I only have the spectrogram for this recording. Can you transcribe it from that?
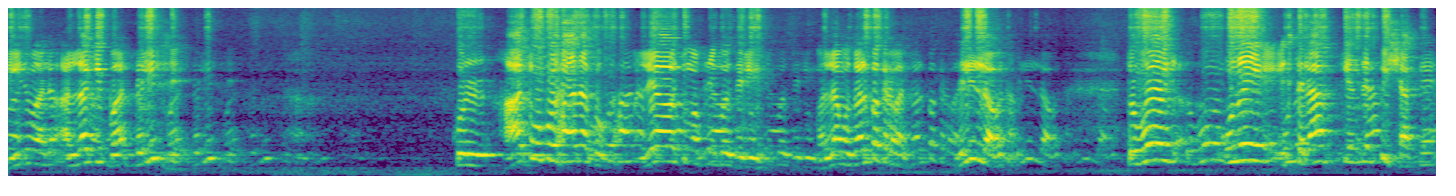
دین والا، اللہ کی بات دلیل سے۔ کل ہاتھ بڑھانا کو لے آؤ تم اپنے کوئی دلیل۔ اللہ مطالبہ کروا، دلیل لاؤ تو وہ انہیں اختلاف کے اندر بھی شک ہے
